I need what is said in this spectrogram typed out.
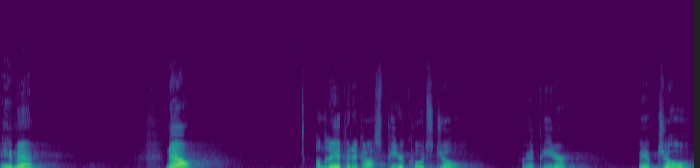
Amen. Now, on the day of Pentecost, Peter quotes Joel. So we got Peter, we have Joel.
